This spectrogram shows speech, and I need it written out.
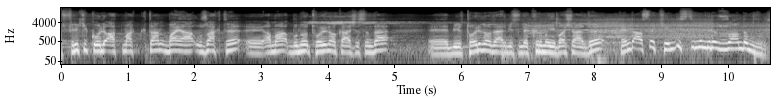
frikik golü atmaktan bayağı uzaktı E, ama bunu Torino karşısında e, bir Torino derbisinde kırmayı başardı. Hem de aslında kendi stilinin biraz uzağında bu vuruş.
